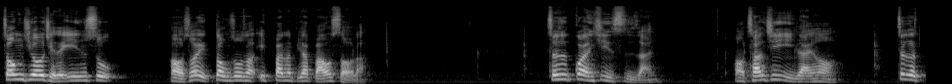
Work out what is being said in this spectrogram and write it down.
中秋节的因素。哦，所以动作上一般都比较保守了，这是惯性使然。哦，长期以来哈，这个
